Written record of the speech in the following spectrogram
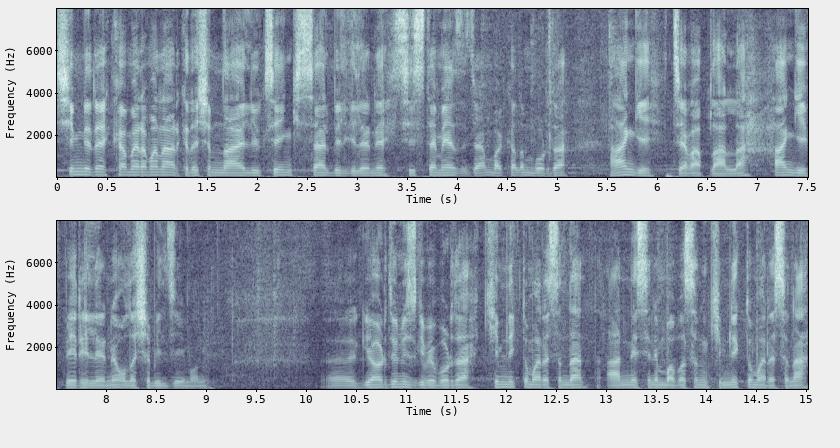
Şimdi de kameraman arkadaşım Nail Yüksek'in kişisel bilgilerini sisteme yazacağım. Bakalım burada hangi cevaplarla hangi verilerine ulaşabileceğim onun. Ee, gördüğünüz gibi burada kimlik numarasından annesinin babasının kimlik numarasına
